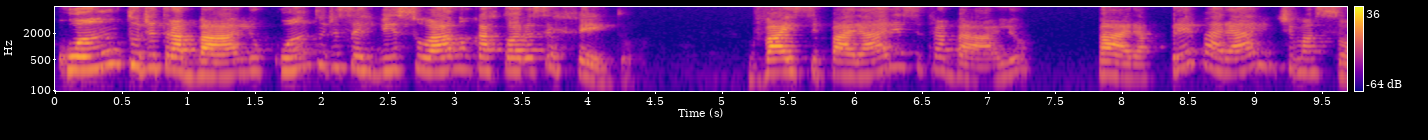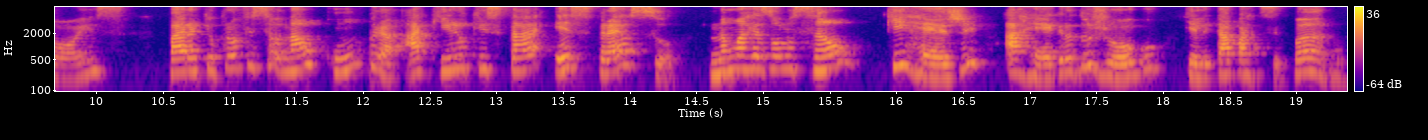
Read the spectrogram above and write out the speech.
quanto de trabalho, quanto de serviço há no cartório a ser feito? Vai se parar esse trabalho para preparar intimações para que o profissional cumpra aquilo que está expresso numa resolução que rege a regra do jogo que ele está participando.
